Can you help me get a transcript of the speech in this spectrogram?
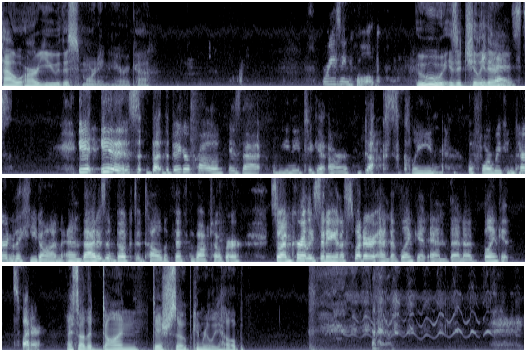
How are you this morning, Erika? Freezing cold. Ooh, is it chilly there? Because it is, but the bigger problem is that we need to get our ducts cleaned before we can turn the heat on, and that isn't booked until the 5th of October. So I'm currently sitting in a sweater and a blanket and then a blanket sweater. I saw that Dawn dish soap can really help.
